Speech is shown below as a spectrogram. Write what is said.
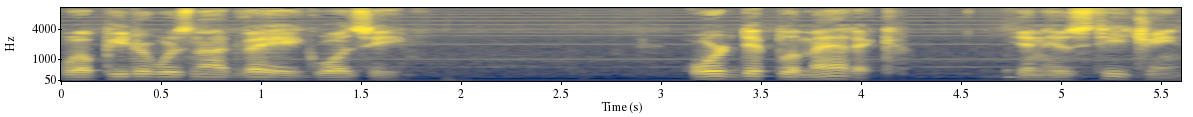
Well, Peter was not vague, was he? Or diplomatic in his teaching.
